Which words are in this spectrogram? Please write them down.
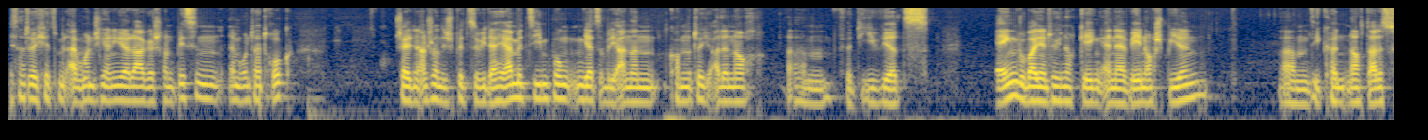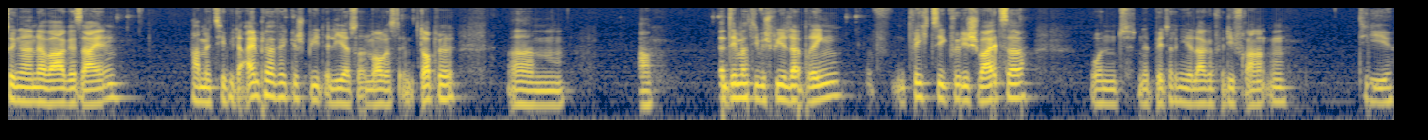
ist natürlich jetzt mit einem unentschiedenen Niederlage schon ein bisschen im Unterdruck. Stellt den Anschluss die Spitze wieder her mit sieben Punkten jetzt, aber die anderen kommen natürlich alle noch. Ähm, für die wird es eng, wobei die natürlich noch gegen NRW noch spielen. Ähm, die könnten auch da das Zwinger an der Waage sein. Haben jetzt hier wieder ein Perfect gespielt, Elias und Morris im Doppel. Ähm, ja. Dem, was die Spiele da bringen, ein Pflichtsieg für die Schweizer und eine bittere Niederlage für die Franken, die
